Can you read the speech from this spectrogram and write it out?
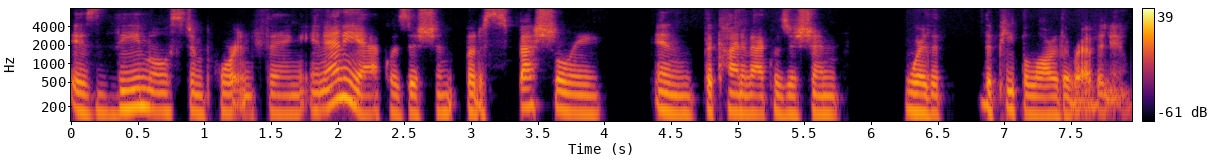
is the most important thing in any acquisition, but especially in the kind of acquisition where the, the people are the revenue.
